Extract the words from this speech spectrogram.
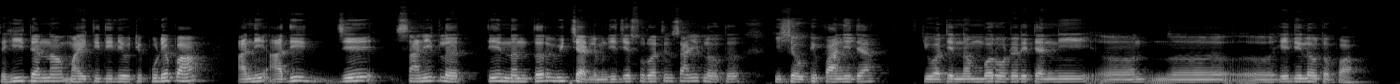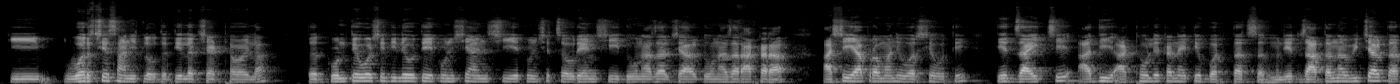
तर ही त्यांना माहिती दिली होती. पुढे पहा. आणि आधी जे सांगितलं ते नंतर विचारले. म्हणजे जे सुरुवातीला सांगितलं होतं की शेवटी पाणी द्या किंवा ते नंबर वगैरे त्यांनी हे दिलं होतं पहा की वर्षे सांगितलं होतं ते लक्षात ठेवायला. तर कोणते वर्ष दिले होते? एकोणीसशे ऐंशी एकोणीसशे चौऱ्याऐंशी दोन हजार चार दोन हजार अठरा असे याप्रमाणे वर्ष होते. ते जायचे आधी आठवले का नाही ते बघतात सर. म्हणजे जाताना विचारतात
